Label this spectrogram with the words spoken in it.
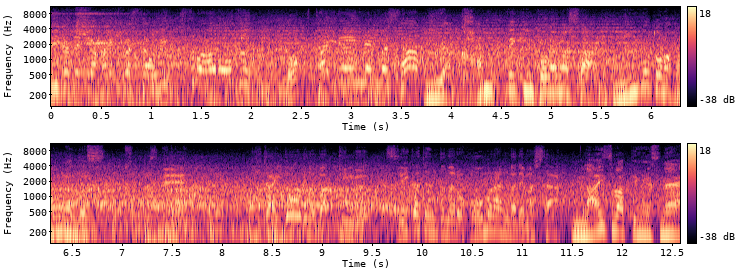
追加点が入りました。オリックスバファローズ。6対0になりました。いや完璧に捉えました。見事なホームランです。そうですね。期待通りのバッティング。追加点となるホームランが出ました。ナイスバッティングですね。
